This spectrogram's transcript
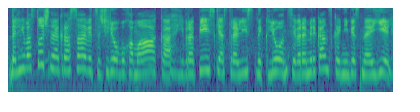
Дальневосточная красавица черемуха Маака, европейский астролистный клен, североамериканская небесная ель.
